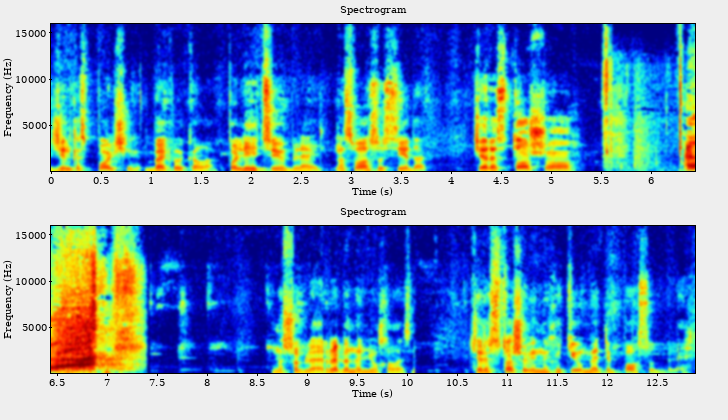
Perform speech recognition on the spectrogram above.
Жінка з Польщі викликала поліцію, блядь, на свого сусіда через то, що. На що, блядь, риби нанюхалась. Через то, що він не хотів мити посуд, блядь.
